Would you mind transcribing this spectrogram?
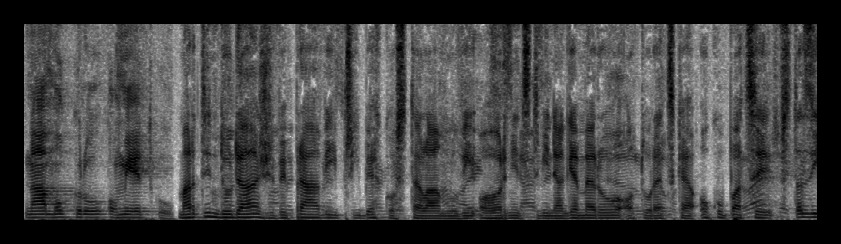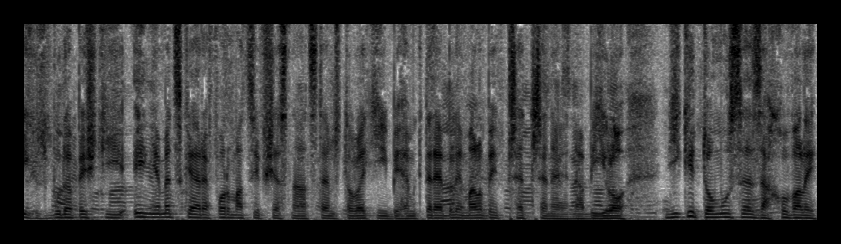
na mokrou omětku. Martin Dudáš vypráví příběh kostela, mluví o hornictví na Gemeru, o turecké okupaci, vztazích z Budapeští i německé reformaci v 16. století, během které byly malby přetřené na bílo. Díky tomu se zachovaly.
